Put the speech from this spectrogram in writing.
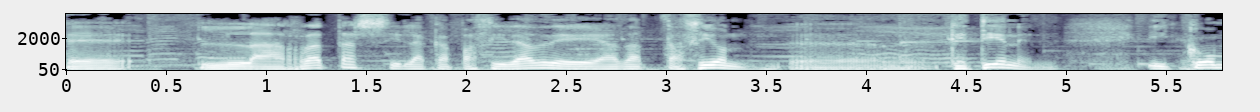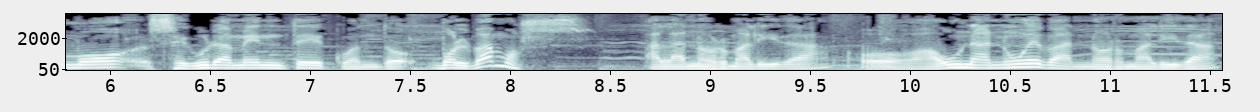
eh, las ratas y la capacidad de adaptación eh, que tienen y cómo seguramente cuando volvamos a la normalidad o a una nueva normalidad,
